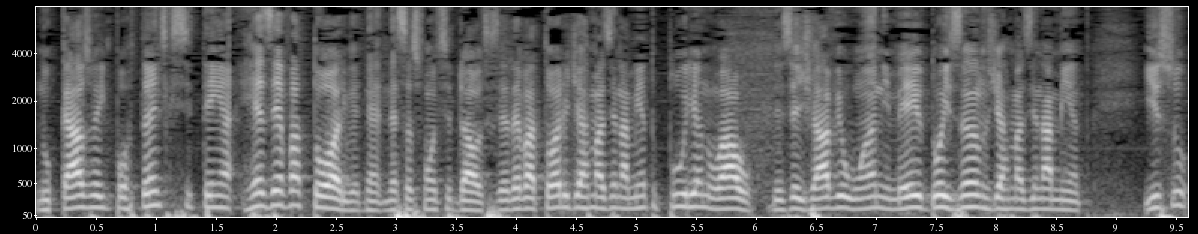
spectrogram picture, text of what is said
No caso, é importante que se tenha reservatório né, nessas fontes hidráulicas, reservatório de armazenamento plurianual, desejável um ano e meio, dois anos de armazenamento. Isso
